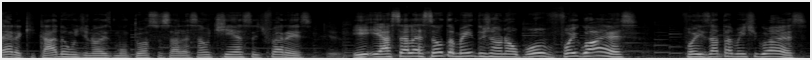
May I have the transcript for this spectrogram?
matéria, que cada um de nós montou a sua seleção, tinha essa diferença. E, e a seleção também do jornal o Povo foi igual a essa. Foi exatamente igual a essa.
